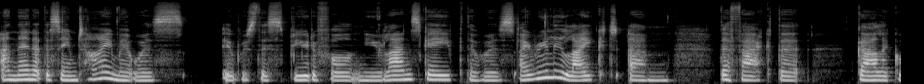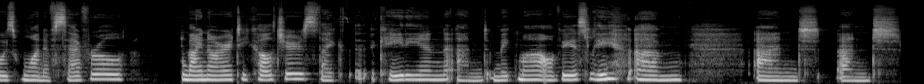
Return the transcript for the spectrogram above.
and then at the same time, it was it was this beautiful new landscape. There was I really liked um, the fact that Gaelic was one of several minority cultures, like Acadian and Mi'kmaq, obviously. Um, and and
